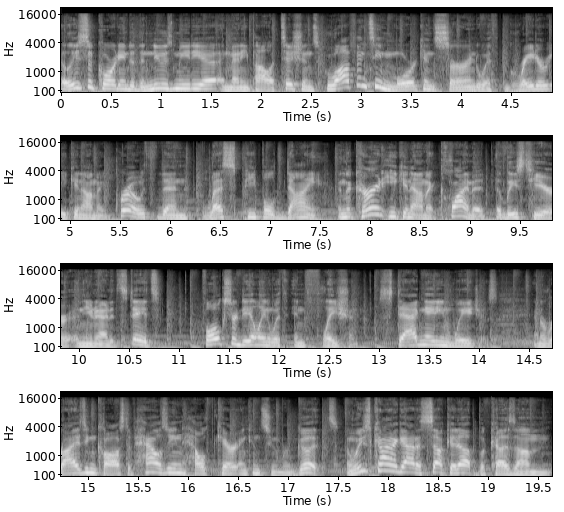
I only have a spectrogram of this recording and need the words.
at least according to the news media and many politicians who often seem more concerned with greater economic growth than less people dying. In the current economic climate, at least here in the United States, folks are dealing with inflation, stagnating wages, and a rising cost of housing, healthcare, and consumer goods. And we just kind of got to suck it up because, um,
